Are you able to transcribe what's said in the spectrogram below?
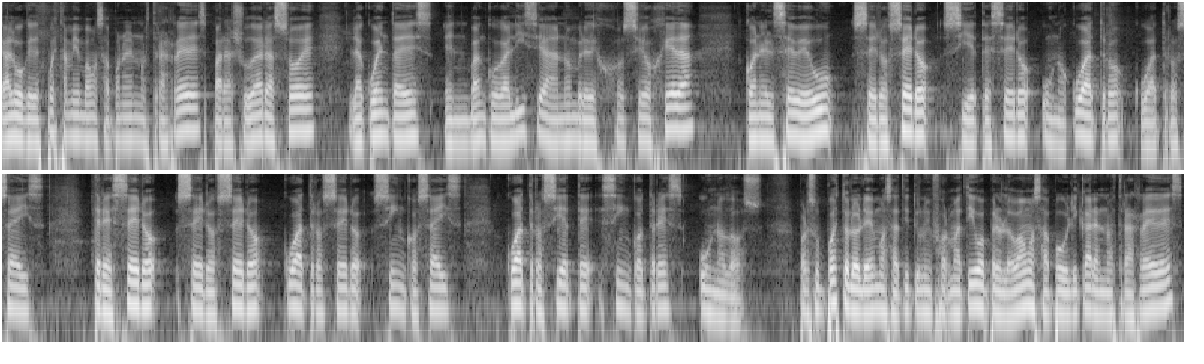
algo que después también vamos a poner en nuestras redes para ayudar a Zoe. La cuenta es en Banco Galicia a nombre de José Ojeda con el CBU 00701446 3000 4056 475312. Por supuesto lo leemos a título informativo, pero lo vamos a publicar en nuestras redes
